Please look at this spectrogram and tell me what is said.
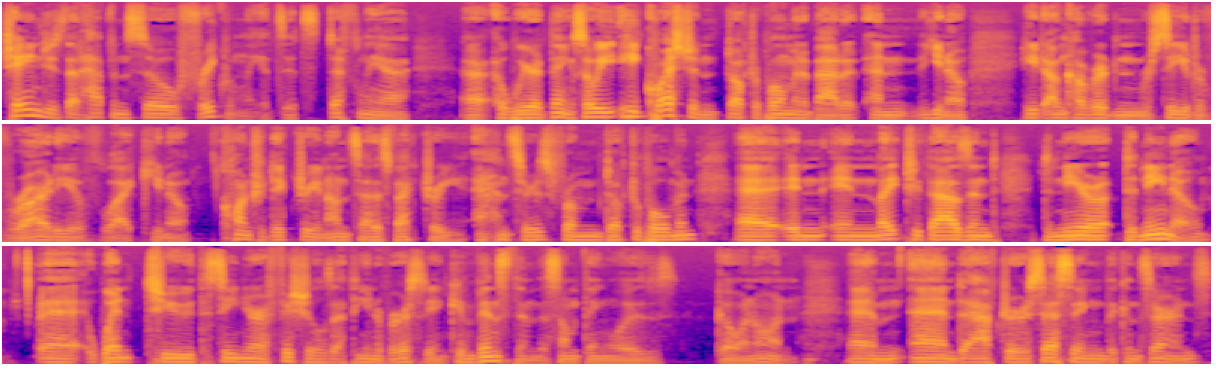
changes that happen so frequently, it's it's definitely a a, a weird thing. So he, he questioned Dr. Poehlman about it, and you know he'd uncovered and received a variety of like you know contradictory and unsatisfactory answers from Dr. Poehlman. Uh, in in late 2000, De Niro, DeNino uh, went to the senior officials at the university and convinced them that something was going on. Um, and after assessing the concerns,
